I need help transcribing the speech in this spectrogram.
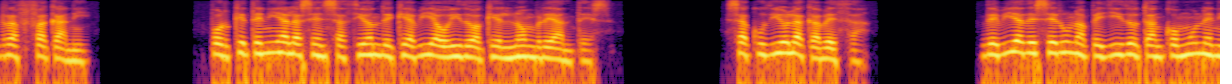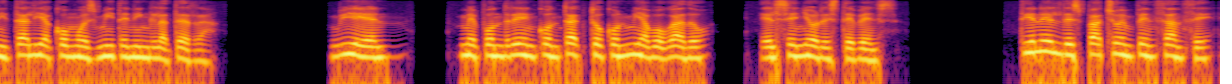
Raffacani. Porque tenía la sensación de que había oído aquel nombre antes. Sacudió la cabeza. Debía de ser un apellido tan común en Italia como Smith en Inglaterra. Bien, me pondré en contacto con mi abogado, el señor Stevens. Tiene el despacho en Penzance,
